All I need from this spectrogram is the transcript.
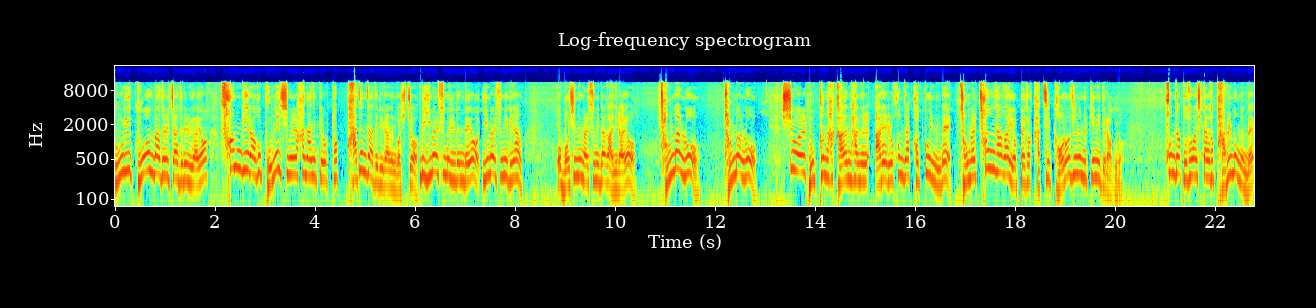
우리 구원받을 자들을 위하여 섬기라고 보내심을 하나님께로부터 받은 자들이라는 것이죠. 근데 이 말씀을 읽는데요. 이 말씀이 그냥 어, 멋있는 말씀이다가 아니라요. 정말로, 정말로 10월 높은 가은 하늘 아래를 혼자 걷고 있는데 정말 천사가 옆에서 같이 걸어주는 느낌이더라고요. 혼자 도서관 식당에서 밥을 먹는데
